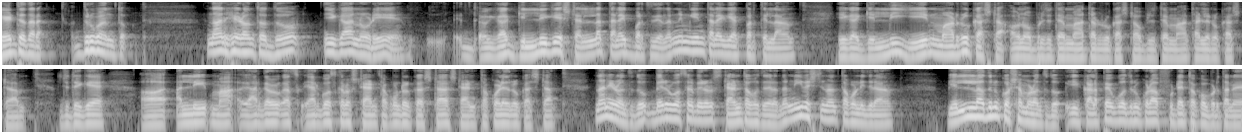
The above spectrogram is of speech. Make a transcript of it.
ಹೇಳ್ತಿದ್ದಾರೆ ಧ್ರುವ ಅಂತೂ ನಾನು ಹೇಳೋವಂಥದ್ದು ಈಗ ನೋಡಿ ಈಗ ಗಿಲ್ಲಿಗೆ ಇಷ್ಟೆಲ್ಲ ತಲೆಗೆ ಬರ್ತಿದೆ ಅಂದರೆ ನಿಮ್ಗೇನು ತಲೆಗೆ ಯಾಕೆ ಬರ್ತಿಲ್ಲ? ಈಗ ಗೆಲ್ಲಿ ಏನು ಮಾಡಿದ್ರೂ ಕಷ್ಟ. ಅವನೊಬ್ಬರ ಜೊತೆ ಮಾತಾಡಿದ್ರು ಕಷ್ಟ ಒಬ್ಬರ ಜೊತೆ ಮಾತಾಡಲಿರೋ ಕಷ್ಟ. ಜೊತೆಗೆ ಅಲ್ಲಿ ಮಾ ಯಾರಿಗೋಸ್ಕರ ಯಾರಿಗೋಸ್ಕರ ಸ್ಟ್ಯಾಂಡ್ ತೊಗೊಂಡ್ರು ಕಷ್ಟ ಸ್ಟ್ಯಾಂಡ್ ತೊಗೊಳಿದ್ರು ಕಷ್ಟ. ನಾನು ಹೇಳುವಂಥದ್ದು, ಬೇರೆಯವ್ರಿಗೋಸ್ಕರ ಬೇರೆಯವ್ರು ಸ್ಟ್ಯಾಂಡ್ ತೊಗೋತಿದ್ದಾರೆ ನೀವು ಎಷ್ಟು ದಿನ ತೊಗೊಂಡಿದ್ದೀರಾ? ಎಲ್ಲದನ್ನು ಕ್ವಶನ್ ಮಾಡೋವಂಥದ್ದು. ಈ ಕಳಪೆಗೆ ಹೋದ್ರೂ ಕೂಡ ಫುಟೇಜ್ ತೊಗೊಬಿಡ್ತಾನೆ.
